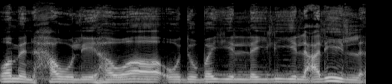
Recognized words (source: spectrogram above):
ومن حولي هواء دبي الليلي العليل.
